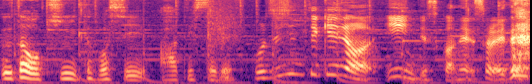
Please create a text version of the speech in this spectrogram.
歌を聴いてほしいアーティストで。すご自身的にはいいんですかねそれで。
